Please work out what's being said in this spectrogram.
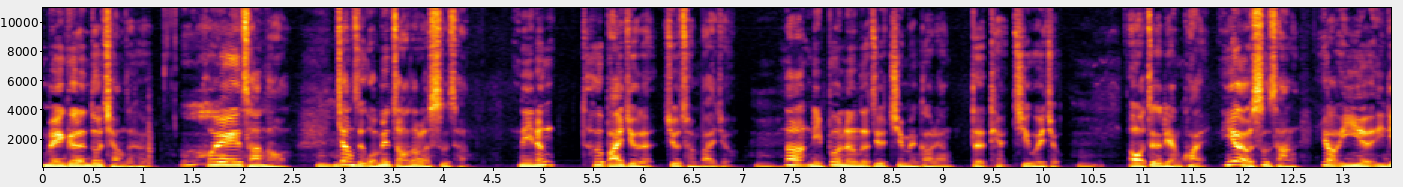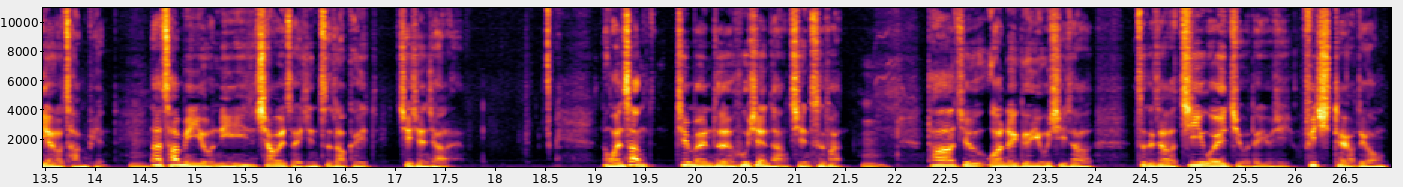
每个人都抢着喝，哦、非常好。嗯、这样子我们找到了市场。你能喝白酒的就纯白酒，嗯，那你不能的就金门高粱的天鸡尾酒，嗯，哦，这个两块你要有市场，要营业，一定要有产品，嗯，那产品有你消费者已经知道可以借鉴下来。那晚上金门的副县长请吃饭，嗯，他就玩了一个游戏，叫这个叫鸡尾酒的游戏，Fish Tale 这种。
